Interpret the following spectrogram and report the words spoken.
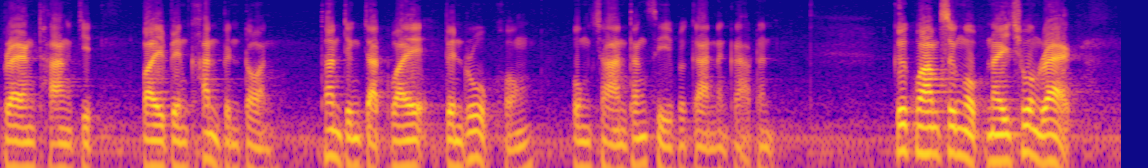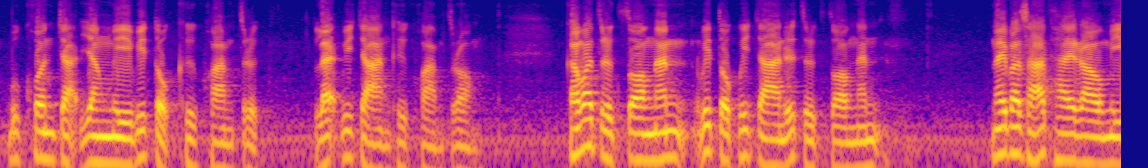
แปลงทางจิตไปเป็นขั้นเป็นตอน ท่านจึงจัดไว้เป็นรูปขององค์ฌานทั้งสี่ประการดังกล่าวนั้น คือความสงบในช่วงแรก บุคคลจะยังมีวิตกคือความตรึก และวิจารคือความตรองคำว่าตรึกตรองนั้น วิตกวิจารหรือตรึกตรองนั้น ในภาษาไทยเรามี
